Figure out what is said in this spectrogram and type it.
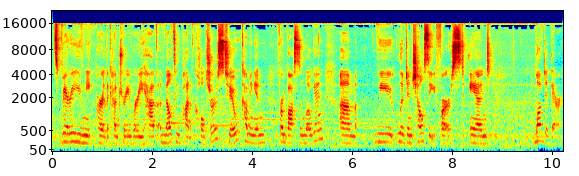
It's a very unique part of the country where you have a melting pot of cultures too, coming in from Boston Logan. Um, we lived in Chelsea first and loved it there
